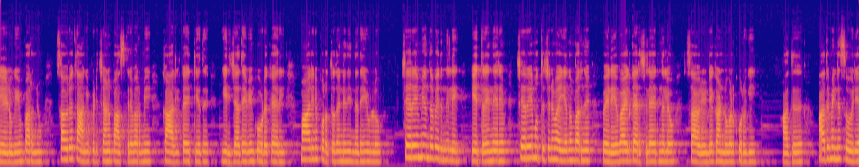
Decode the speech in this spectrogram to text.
രേണുകയും പറഞ്ഞു സൗര താങ്ങിപ്പിടിച്ചാണ് ഭാസ്കരവർമ്മയെ കാറിൽ കയറ്റിയത്. ഗിരിജാദേവിയും കൂടെ കയറി മാലിന് പുറത്തു തന്നെ നിന്നതേയുള്ളൂ. ചെറിയമ്മ എന്താ വരുന്നില്ലേ? ഇത്രയും നേരം ചെറിയ മുത്തച്ഛന് വയ്യെന്നും പറഞ്ഞ് വലിയ വായിൽ കരച്ചിലായിരുന്നല്ലോ സൗരവിന്റെ കണ്ണുകൾ കുറുകി. അത് അത് പിന്നെ സൂര്യ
